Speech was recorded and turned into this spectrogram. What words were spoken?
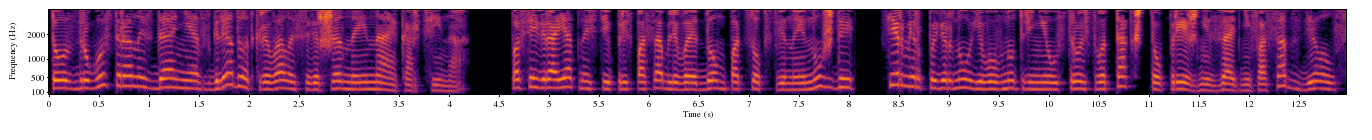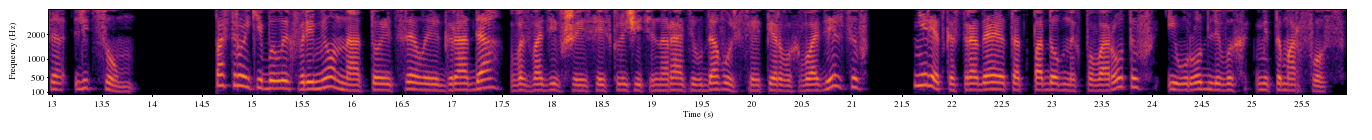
то с другой стороны здания взгляду открывалась совершенно иная картина. По всей вероятности, приспосабливая дом под собственные нужды, фермер повернул его внутреннее устройство так, что прежний задний фасад сделался лицом. Постройки былых времен, а то и целые города, возводившиеся исключительно ради удовольствия первых владельцев, нередко страдают от подобных поворотов и уродливых метаморфоз.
